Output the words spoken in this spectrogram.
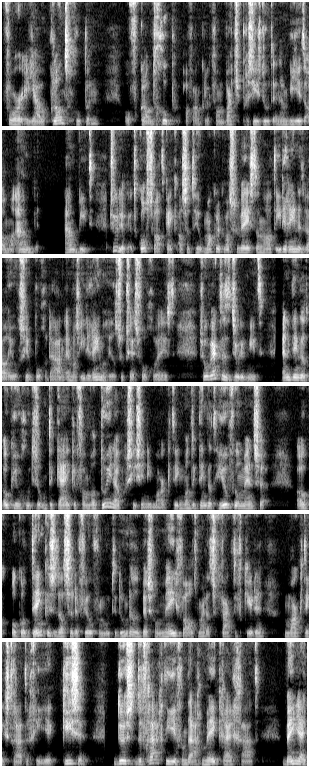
voor jouw klantgroepen of klantgroep, afhankelijk van wat je precies doet en aan wie je het allemaal aanbiedt. Tuurlijk, het kost wat. Kijk, als het heel makkelijk was geweest, dan had iedereen het wel heel simpel gedaan en was iedereen wel heel succesvol geweest. Zo werkt het natuurlijk niet. En ik denk dat het ook heel goed is om te kijken van wat doe je nou precies in die marketing? Want ik denk dat heel veel mensen ook, ook al denken ze dat ze er veel voor moeten doen, dat het best wel meevalt, maar dat ze vaak de verkeerde marketingstrategieën kiezen. Dus de vraag die je vandaag meekrijgt gaat: ben jij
